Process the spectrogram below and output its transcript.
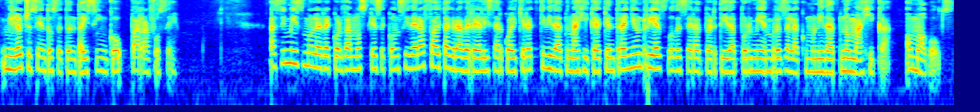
1875, párrafo C. Asimismo, le recordamos que se considera falta grave realizar cualquier actividad mágica que entrañe un riesgo de ser advertida por miembros de la comunidad no mágica, o muggles,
